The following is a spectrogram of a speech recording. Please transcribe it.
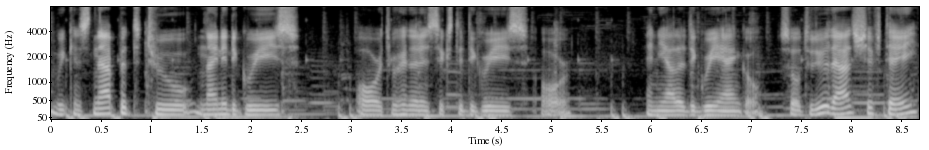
we can snap it to 90 degrees or 360 degrees or any other degree angle. So to do that, Shift A,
